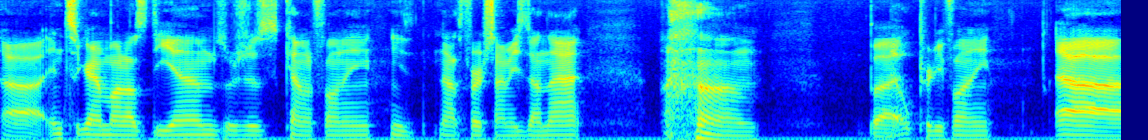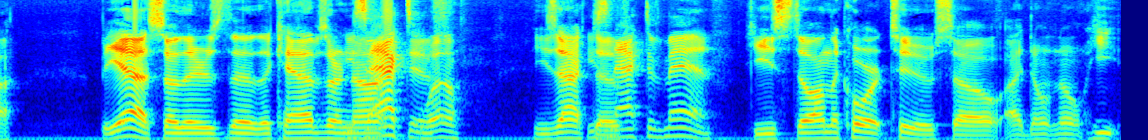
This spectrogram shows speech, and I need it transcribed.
uh, Instagram models DMs, which is kind of funny. He's not the first time he's done that, um, but Nope. pretty funny. Uh, but yeah, so there's the the Cavs are He's not active. Well, he's active. He's an active man. He's still on the court too, so I don't know. He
